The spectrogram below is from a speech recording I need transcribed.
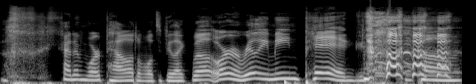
kind of more palatable to be like, well, or a really mean pig come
